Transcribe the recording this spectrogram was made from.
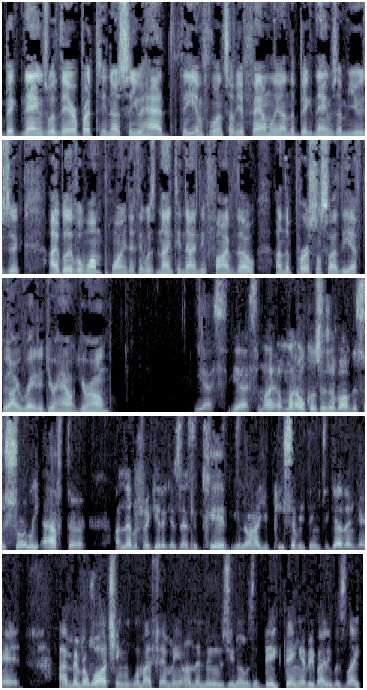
big names were there, but you know, so you had the influence of your family on the big names of music. I believe at one point, I think it was 1995, though, on the personal side, the FBI raided your house, your home. Yes, yes. My my uncles is involved. This was shortly after. I'll never forget it because as a kid, you know how you piece everything together in your head. I remember watching with my family on the news. You know, it was a big thing. Everybody was like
